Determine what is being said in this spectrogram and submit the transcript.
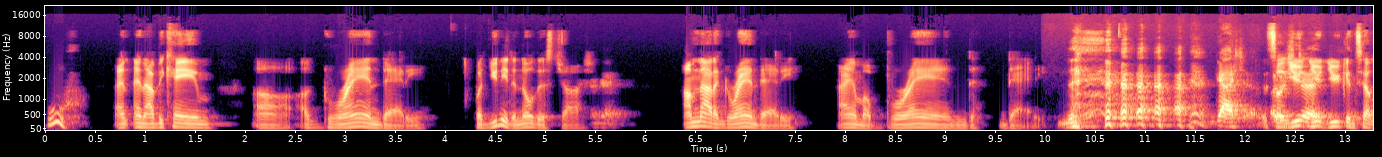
Whew. And and I became uh, a granddaddy. But you need to know this, Josh. Okay. I'm not a granddaddy. I am a brand daddy. gotcha. So you, you, you can tell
